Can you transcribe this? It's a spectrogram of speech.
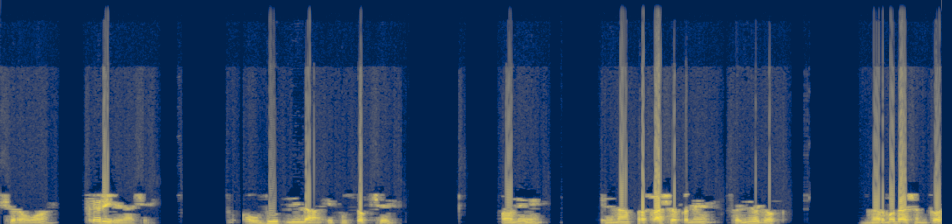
શ્રવણ કરી રહ્યા છીએ અવધૂત લીલા એ પુસ્તક છે અને એના પ્રકાશક અને સંયોજક નર્મદા શંકર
